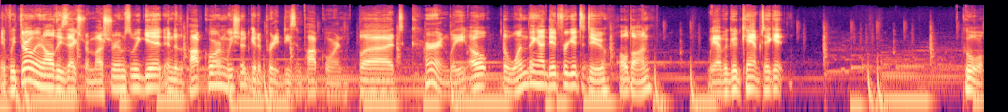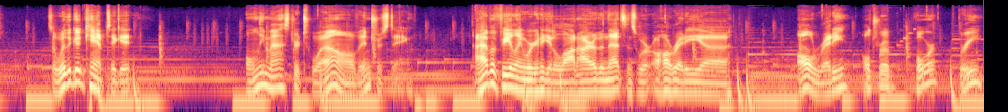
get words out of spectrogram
If we throw in all these extra mushrooms we get into the popcorn, we should get a pretty decent popcorn. But currently, oh, the one thing I did forget to do, hold on. We have a good camp ticket. Cool. So with a good camp ticket, only master 12, interesting. I have a feeling we're gonna get a lot higher than that since we're already, uh, already ultra four, three,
